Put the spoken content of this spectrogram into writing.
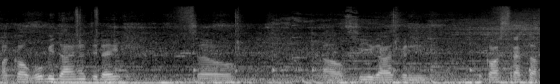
my car will be dyno today. So I'll see you guys when the car's strapped up.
